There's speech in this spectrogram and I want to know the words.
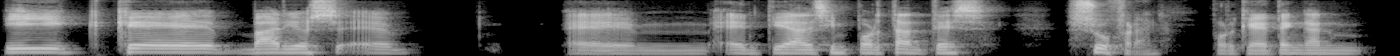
y que varios eh, em, entidades importantes sufran porque tengan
